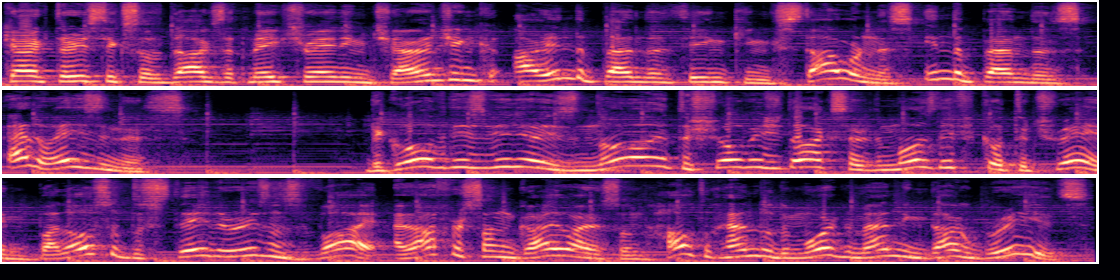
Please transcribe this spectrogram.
Characteristics of dogs that make training challenging are independent thinking, stubbornness, independence, and laziness. The goal of this video is not only to show which dogs are the most difficult to train, but also to state the reasons why and offer some guidelines on how to handle the more demanding dog breeds.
